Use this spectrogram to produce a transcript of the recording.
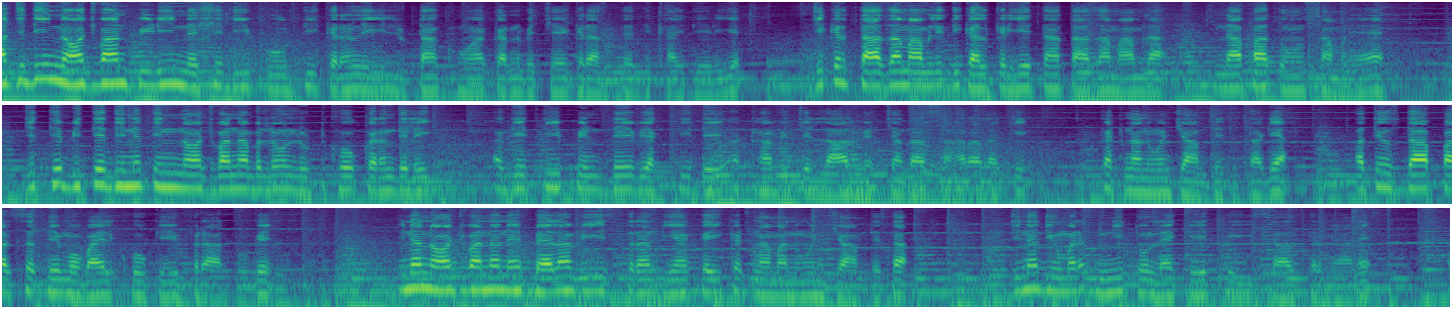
ਅੱਜ ਦੀ ਨੌਜਵਾਨ ਪੀੜ੍ਹੀ ਨਸ਼ੇ ਦੀ ਪੂਰਤੀ ਕਰਨ ਲਈ ਲੁੱਟਾਂ ਖੋਹਾਂ ਕਰਨ ਵਿੱਚ ਗ੍ਰਸਤ ਦਿਖਾਈ ਦੇ ਰਹੀ ਹੈ। ਜੇਕਰ ਤਾਜ਼ਾ ਮਾਮਲੇ ਦੀ ਗੱਲ ਕਰੀਏ ਤਾਂ ਤਾਜ਼ਾ ਮਾਮਲਾ ਨਾਪਾ ਤੋਂ ਸਾਹਮਣੇ ਆਇਆ ਜਿੱਥੇ ਬੀਤੇ ਦਿਨ ਤਿੰਨ ਨੌਜਵਾਨਾਂ ਵੱਲੋਂ ਲੁੱਟ-ਖੋਹ ਕਰਨ ਦੇ ਲਈ ਅਗੇਤੀ ਪਿੰਡ ਦੇ ਵਿਅਕਤੀ ਦੇ ਅੱਖਾਂ ਵਿੱਚ ਲਾਲ ਮਿਰਚਾਂ ਦਾ ਸਹਾਰਾ ਲੈ ਕੇ ਘਟਨਾ ਨੂੰ ਅੰਜਾਮ ਦੇ ਦਿੱਤਾ ਗਿਆ ਅਤੇ ਉਸ ਦਾ ਪਰਸ ਅਤੇ ਮੋਬਾਈਲ ਖੋਹ ਕੇ ਫਰਾਰ ਹੋ ਗਏ। ਇਹਨਾਂ ਨੌਜਵਾਨਾਂ ਨੇ ਪਹਿਲਾਂ ਵੀ ਇਸ ਤਰ੍ਹਾਂ ਦੀਆਂ ਕਈ ਘਟਨਾਵਾਂ ਨੂੰ ਅੰਜਾਮ ਦਿੱਤਾ। ਜਿਨ੍ਹਾਂ ਦੀ ਉਮਰ 19 ਤੋਂ ਲੈ ਕੇ 23 ਸਾਲ ਦਰਮਿਆਨ ਹੈ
